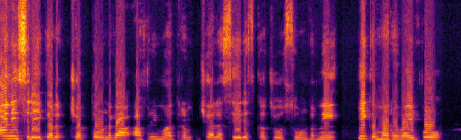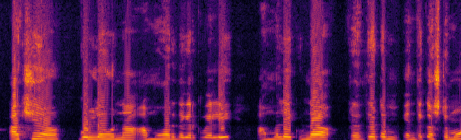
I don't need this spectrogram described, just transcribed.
అని శ్రీకర్ చెప్తూ ఉండగా అఫ్రీ మాత్రం చాలా సీరియస్గా చూస్తూ ఉంటుంది. ఇక మరోవైపు అక్షయ గుళ్ళో ఉన్న అమ్మవారి దగ్గరికి వెళ్ళి అమ్మ లేకుండా బ్రతకటం ఎంత కష్టమో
